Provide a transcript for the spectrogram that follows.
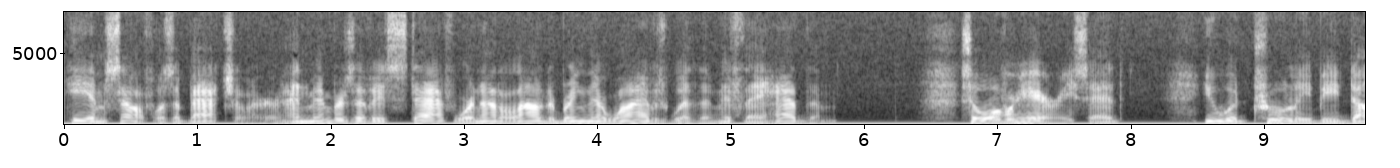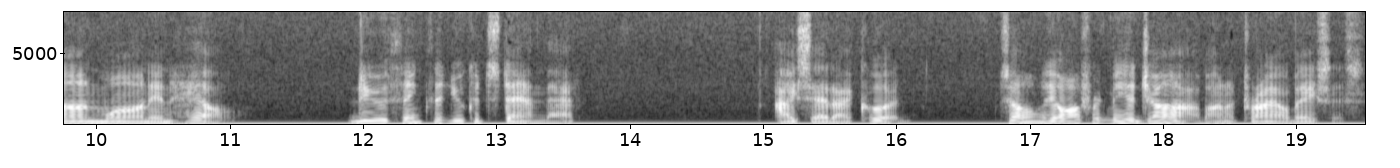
He himself was a bachelor, and members of his staff were not allowed to bring their wives with them if they had them. So over here, he said, you would truly be Don Juan in hell. Do you think that you could stand that? I said I could. So he offered me a job on a trial basis.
